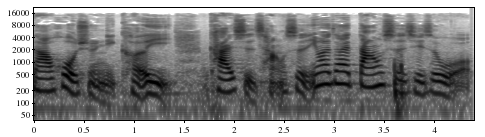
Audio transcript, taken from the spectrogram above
那或许你可以开始尝试，因为在当时其实我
